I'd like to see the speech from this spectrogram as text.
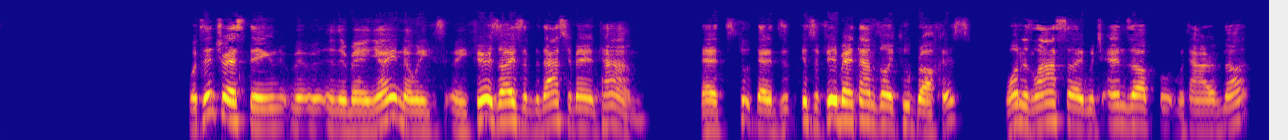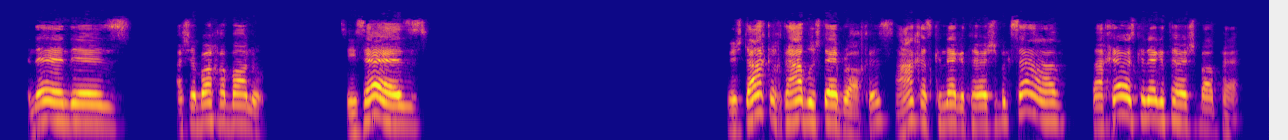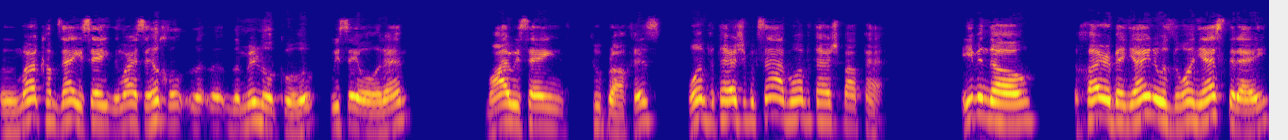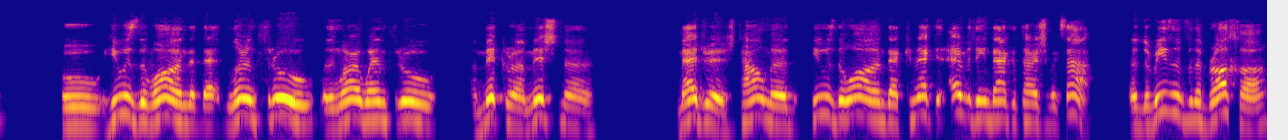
what's interesting in the Rebbe Yaina when he when he fears eyes of B'das Rebbe Tam that it's two, that it's because the fear Rebbe Tam is only two brachas. One is Lasa, which ends up with Haravna, and then there's Ashabar Chabanu. So he says, Vishtakach tavlu shtei brachas, hachas keneged teresh b'ksav, v'acheres keneged teresh b'alpeh. When the Gemara comes out, you say, the Gemara says, the mineral kulu, we say all of them. Why are we saying two brachas? One for teresh b'ksav, one for teresh b'alpeh. Even though the Chayr ben Yainu was the one yesterday, who he was the one that, that learned through, when the Gemara went through a Mikra, Mishnah, Medrash, Talmud, he was the one that connected everything back to Tarish Miksav. The reason for the bracha,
